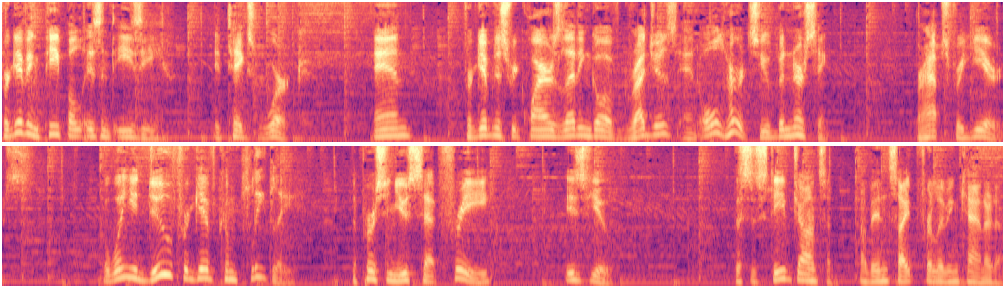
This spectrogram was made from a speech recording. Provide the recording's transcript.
Forgiving people isn't easy, it takes work. And forgiveness requires letting go of grudges and old hurts you've been nursing, perhaps for years. But when you do forgive completely, the person you set free is you. This is Steve Johnson of Insight for Living Canada.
